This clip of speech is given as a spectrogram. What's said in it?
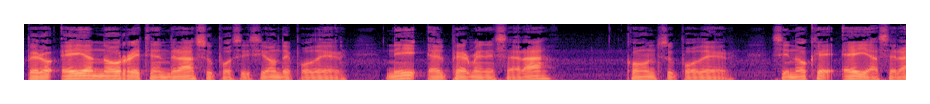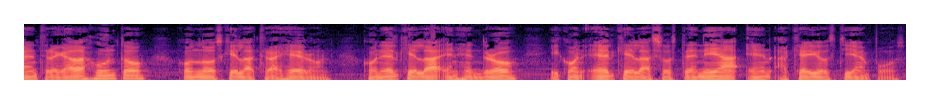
Pero ella no retendrá su posición de poder, ni él permanecerá con su poder, sino que ella será entregada junto con los que la trajeron, con el que la engendró y con el que la sostenía en aquellos tiempos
